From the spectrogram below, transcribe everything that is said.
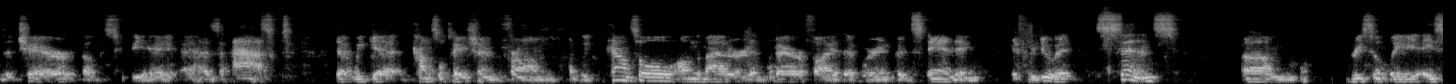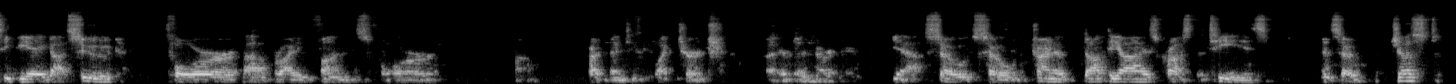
the chair of the CPA has asked that we get consultation from legal counsel on the matter and verify that we're in good standing. If we do it, since um, recently ACPA got sued for uh, providing funds for um, private entities like church. Yeah, so, so trying to dot the i's, cross the t's. And so just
